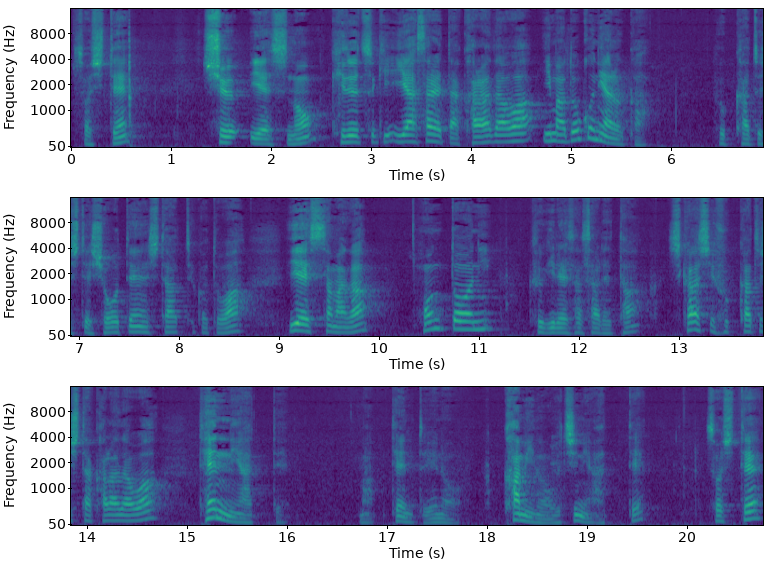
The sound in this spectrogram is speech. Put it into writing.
そして主イエスの傷つき癒された体は今どこにあるか復活して昇天したということはイエス様が本当に区切れさされたしかし復活した体は天にあって、まあ、天というのは神のうちにあってそして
